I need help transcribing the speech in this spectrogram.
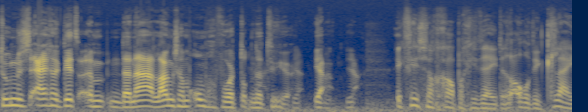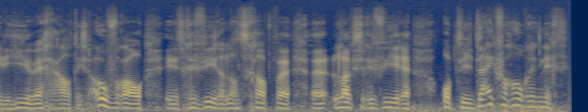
toen is eigenlijk dit um, daarna langzaam omgevoerd tot natuur. Ja, Ja. Ik vind het zo'n grappig idee dat al die klei die hier weggehaald is, overal in het rivierenlandschap eh, langs de rivieren op die dijkverhoging ligt.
